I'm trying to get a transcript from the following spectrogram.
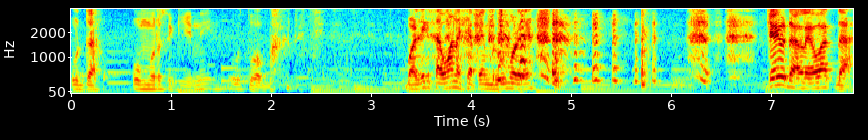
udah umur segini uh, tua banget aja Berarti ketahuan lah siapa yang berumur ya. kayak udah lewat dah.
